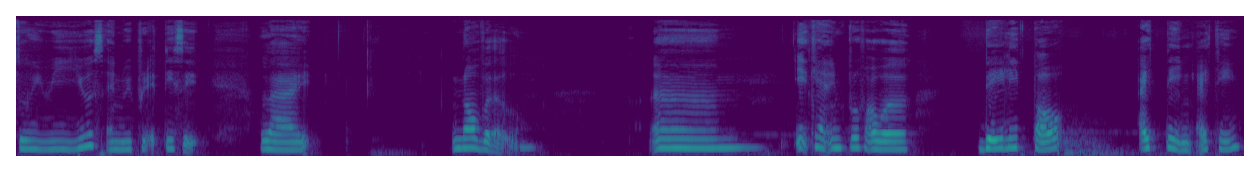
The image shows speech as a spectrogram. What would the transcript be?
to we use and we practice it. Like novel. Um, it can improve our daily talk. I think. I think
